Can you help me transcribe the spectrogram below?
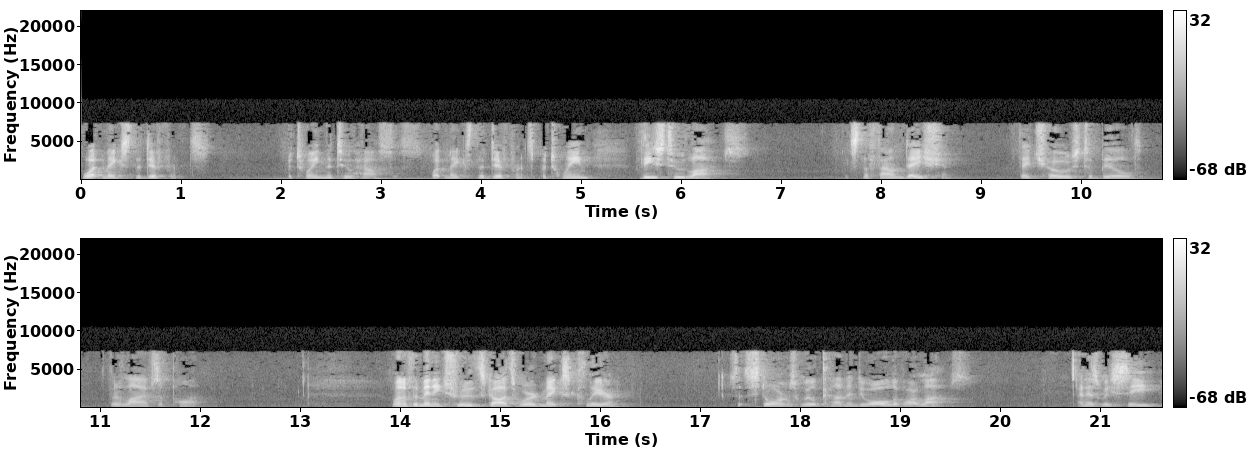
What makes the difference between the two houses? What makes the difference between these two lives? It's the foundation they chose to build their lives upon. One of the many truths God's Word makes clear is that storms will come into all of our lives. And as we see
